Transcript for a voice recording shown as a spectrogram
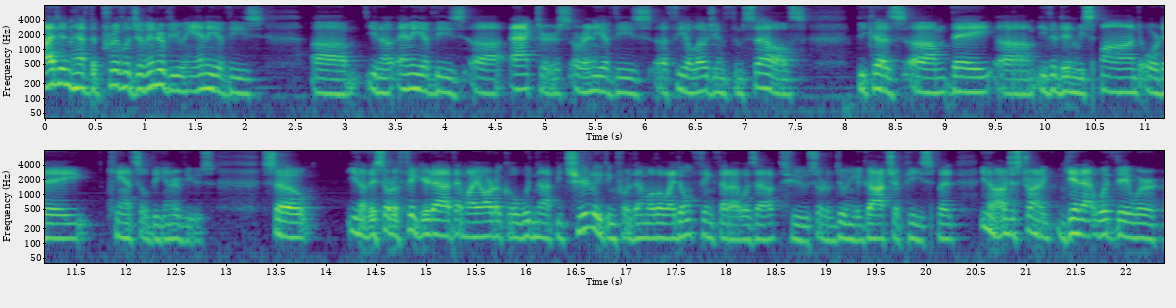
I didn't have the privilege of interviewing any of these. Uh, you know, any of these uh, actors or any of these uh, theologians themselves, because um, they um, either didn't respond or they canceled the interviews. So, you know, they sort of figured out that my article would not be cheerleading for them, although I don't think that I was out to sort of doing a gotcha piece, but, you know, I was just trying to get at what they were,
